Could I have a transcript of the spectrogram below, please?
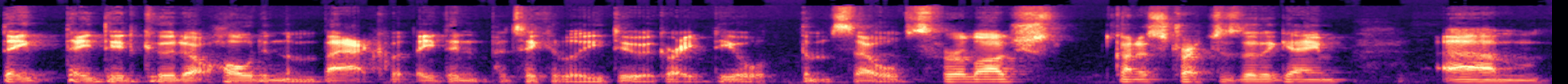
They they did good at holding them back, but they didn't particularly do a great deal themselves for a large kind of stretches of the game. Um,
